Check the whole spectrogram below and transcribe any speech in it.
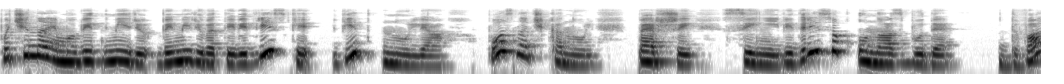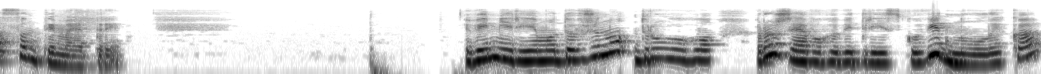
Починаємо відмірю- вимірювати відрізки від нуля. Позначка 0. Перший синій відрізок у нас буде 2 см. Вимірюємо довжину другого рожевого відрізку від нулика.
